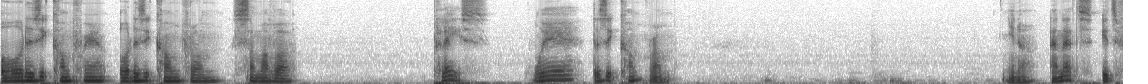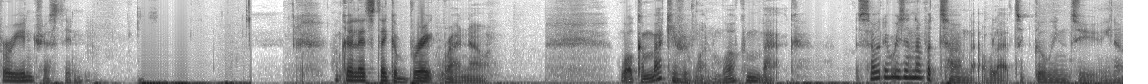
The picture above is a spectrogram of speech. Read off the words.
Or does it come from or does it come from some other place? Where does it come from? you know, and that's it's very interesting. Okay, let's take a break right now. Welcome back, everyone. Welcome back. So, there is another term that I would like to go into, you know,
